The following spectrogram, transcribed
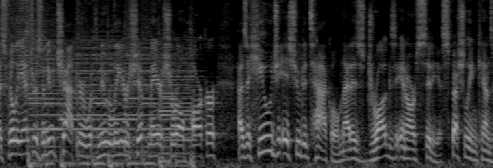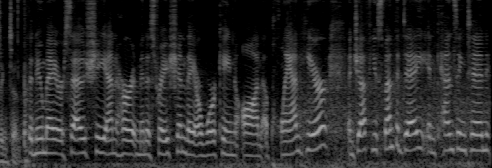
As Philly enters a new chapter with new leadership, Mayor Cherelle Parker has a huge issue to tackle, and that is drugs in our city, especially in Kensington. The new mayor says she and her administration, they are working on a plan here. And Jeff, you spent the day in Kensington.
